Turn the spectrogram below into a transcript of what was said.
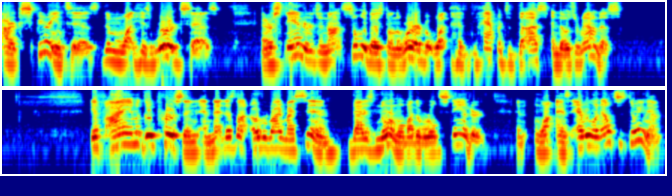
our experience is than what his word says. And our standards are not solely based on the word, but what has happened to us and those around us. If I am a good person and that does not override my sin, that is normal by the world's standard. And as everyone else is doing them,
